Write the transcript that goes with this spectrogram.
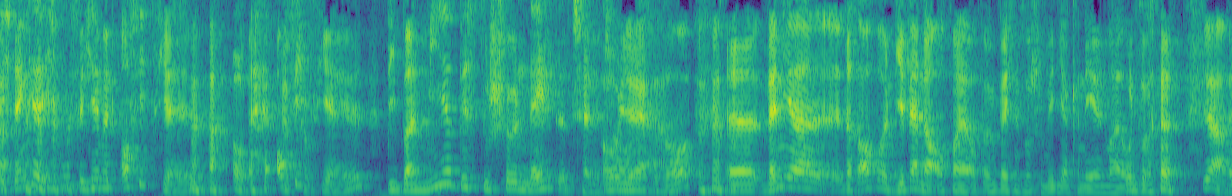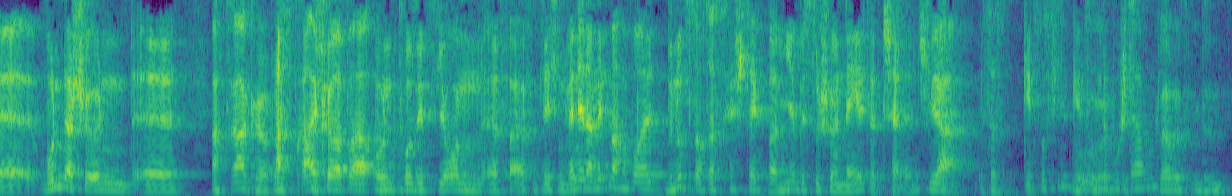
ich denke, ich rufe hiermit offiziell, Oh, offiziell die bei mir bist du schön nailed it Challenge Oh aus. yeah. So, äh, wenn ihr das auch wollt, wir werden da auch mal auf irgendwelchen Social Media Kanälen mal unsere Ja. äh, wunderschönen äh, Astralkörper. Astralkörper und Positionen äh, veröffentlichen. Wenn ihr da mitmachen wollt, benutzt auch das Hashtag bei mir bist du schon nailed Challenge. ja. Ist das, geht so viel? Geht so viele Uh, Buchstaben? Ich glaube, es ist ein bisschen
